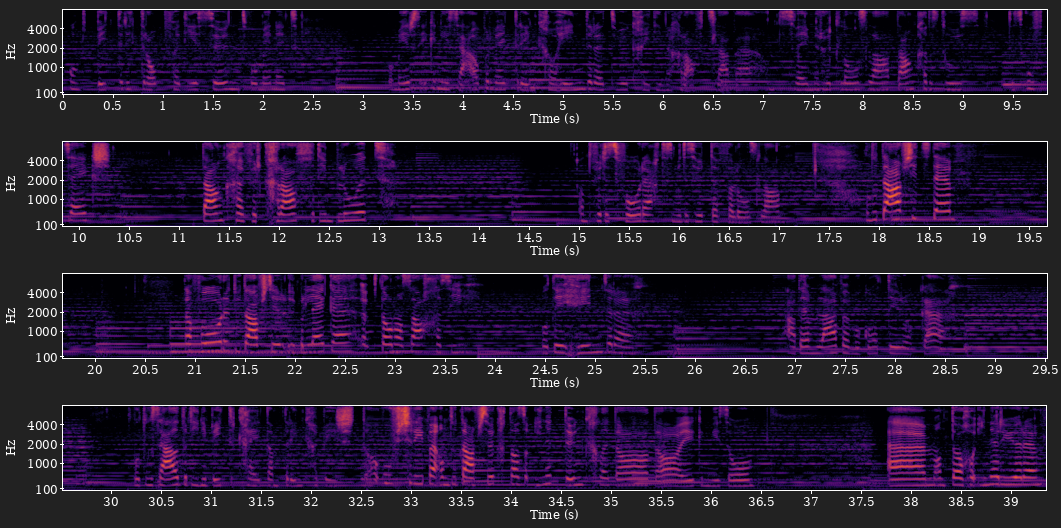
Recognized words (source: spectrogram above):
und bittere Tropfen, die Sünde, die wir nicht, die wir es irgendwie selber trinken und hindert, wirklich in deiner Kraft zu leben. Und das wollen wir heute loslassen. Danke, dass du uns das aufzeigst. Danke für die Kraft von deinem Blut und für das Vorrecht, dass wir das heute loslassen dürfen. Und du darfst jetzt äh, da vorne, du darfst dir überlegen, ob da noch Sachen sind, die dich hindern an dem Leben, das Gott dir gegeben hat. Wo du selber deine Bitterkeit am Trinken bist. Da aufschreiben und du darfst wirklich da so reindünkeln, da, da, irgendwie so. Ähm, und da reinrühren.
